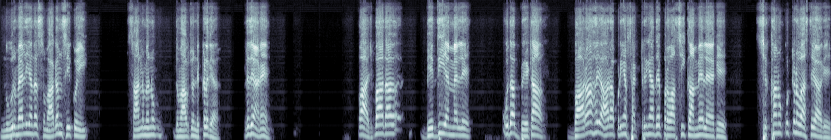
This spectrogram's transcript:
ਨੂਰ ਮਹਿਲੀਆਂ ਦਾ ਸਮਾਗਮ ਸੀ ਕੋਈ, ਸਨ ਮੈਨੂੰ ਦਿਮਾਗ ਚੋਂ ਨਿਕਲ ਗਿਆ। ਲੁਧਿਆਣੇ, ਭਾਜਪਾ ਦਾ ਬੇਦੀ ਐਮਐਲਏ ਉਹਦਾ ਬੇਟਾ 12000 ਆਪਣੀਆਂ ਫੈਕਟਰੀਆਂ ਦੇ ਪ੍ਰਵਾਸੀ ਕਾਮੇ ਲੈ ਕੇ ਸਿੱਖਾਂ ਨੂੰ ਕੁੱਟਣ ਵਾਸਤੇ ਆ ਗਏ।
